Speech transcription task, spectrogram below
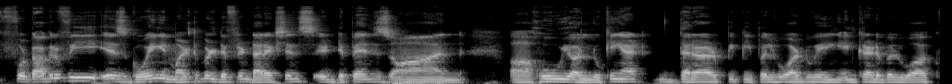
photography is going in multiple different directions it depends on uh, who you're looking at there are p- people who are doing incredible work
